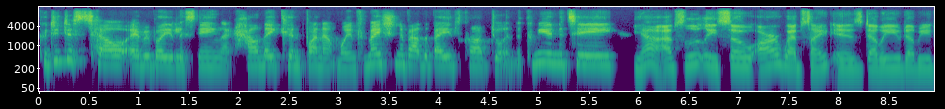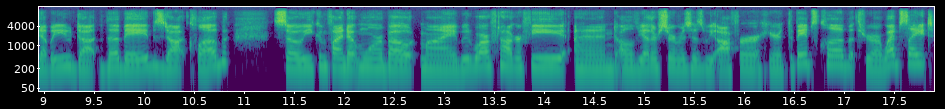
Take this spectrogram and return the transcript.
could you just tell everybody listening like how they can find out more information about the Babes Club, join the community? Yeah, absolutely. So our website is www.thebabes.club. So you can find out more about my boudoir photography and all of the other services we offer here at the Babes Club through our website.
